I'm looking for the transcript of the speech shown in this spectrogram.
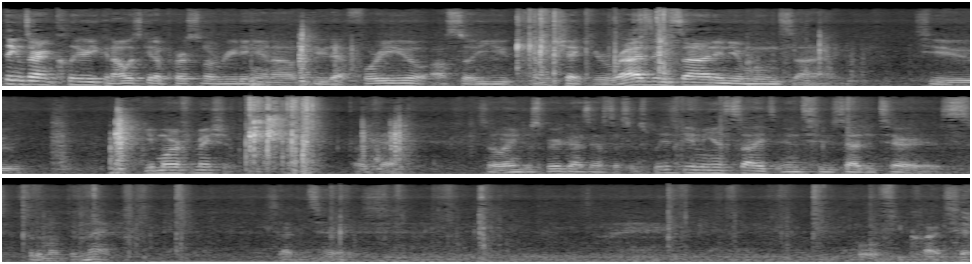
things aren't clear, you can always get a personal reading and I'll do that for you. Also, you can check your rising sign and your moon sign to get more information. Okay, so Angel Spirit Guides Ancestors, please give me insights into Sagittarius for the month of May. Sagittarius. Pull a few cards here.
